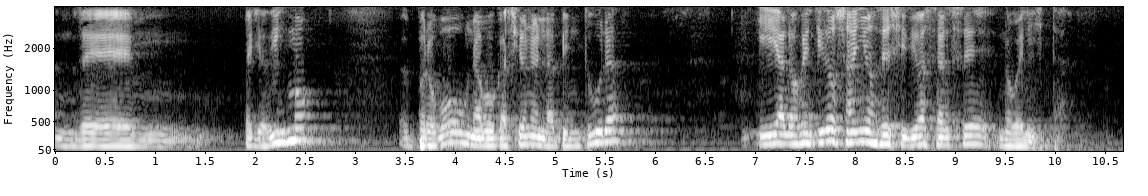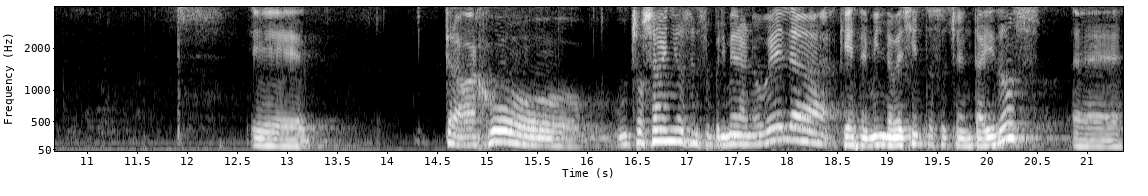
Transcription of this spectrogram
de mm, periodismo, probó una vocación en la pintura y a los 22 años decidió hacerse novelista. Eh, trabajó muchos años en su primera novela, que es de 1982, eh,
